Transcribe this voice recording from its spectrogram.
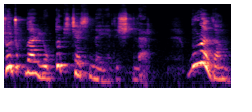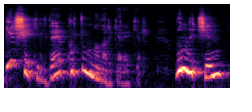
çocuklar yokluk içerisinde yetiştiler. Buradan bir şekilde kurtulmaları gerekir. Bunun için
